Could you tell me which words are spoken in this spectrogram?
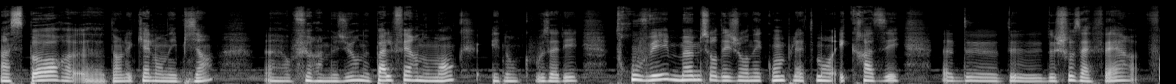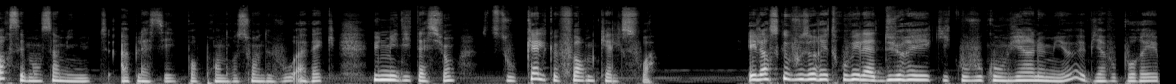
un sport euh, dans lequel on est bien, euh, au fur et à mesure. Ne pas le faire nous manque et donc vous allez trouver, même sur des journées complètement écrasées euh, de, choses à faire, forcément cinq minutes à placer pour prendre soin de vous avec une méditation sous quelque forme qu'elle soit. Et lorsque vous aurez trouvé la durée qui vous convient le mieux, eh bien vous pourrez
